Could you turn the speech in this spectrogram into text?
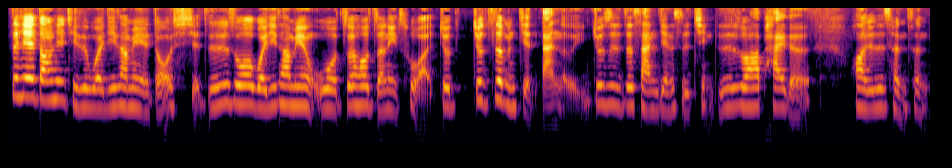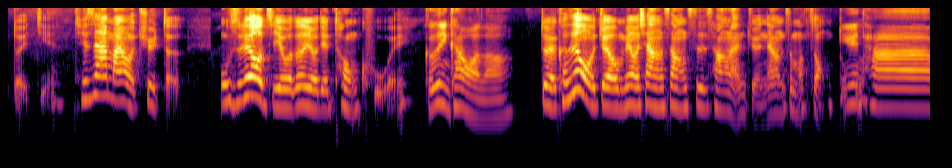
这些东西。其实维基上面也都有写，只是说维基上面我最后整理出来就就这么简单而已，就是这三件事情。只是说他拍的话就是层层对接，其实还蛮有趣的。五十六集我真的有点痛苦哎。可是你看完了啊。对，可是我觉得我没有像上次苍兰诀那样这么中毒，因为它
